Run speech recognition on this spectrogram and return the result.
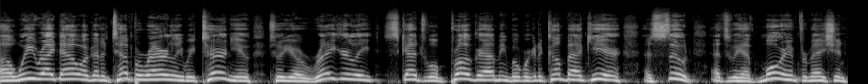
uh, we right now are going to temporarily return you to your regularly scheduled programming, but we're going to come back here as soon as we have more information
